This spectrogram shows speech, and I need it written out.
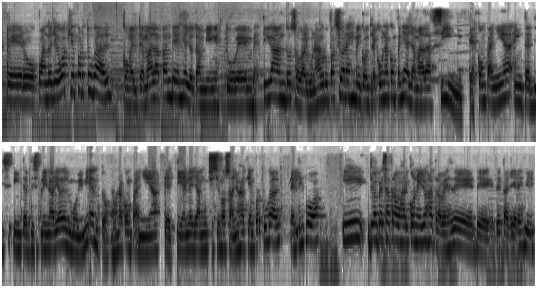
Pero cuando llegó aquí a Portugal, con el tema de la pandemia, yo también estuve investigando sobre algunas agrupaciones y me encontré con una compañía llamada SIN, que es Compañía Interdis- Interdisciplinaria del Movimiento. Es una compañía que tiene ya muchísimos años aquí en Portugal, en Lisboa, y yo empecé a trabajar con ellos a través de talleres virtuales,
